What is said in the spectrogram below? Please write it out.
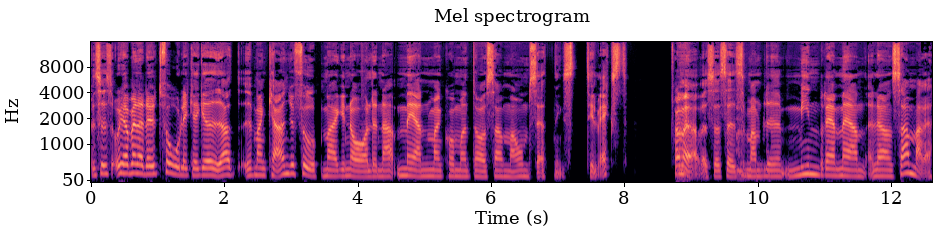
Precis, och jag menar det är två olika grejer. Man kan ju få upp marginalerna men man kommer inte ha samma omsättningstillväxt framöver så att säga, så mm. man blir mindre men lönsammare.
